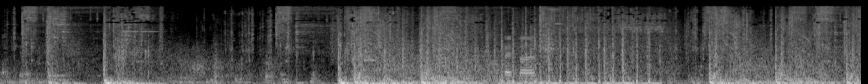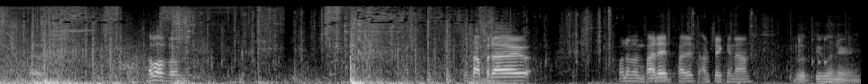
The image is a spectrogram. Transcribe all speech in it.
Okay. High five. Dead. Above them. What's up, bro? One of them Padded, padded. I'm shaking down. The people in here.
